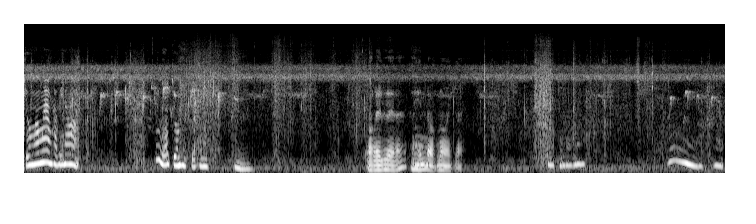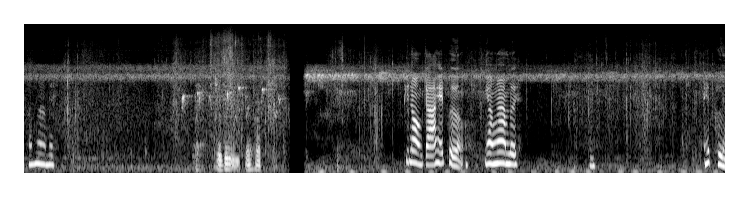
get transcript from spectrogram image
จูมงามๆค่ะพี่น้องเหลือจูมเห็ดเก็บนี่ออกเรื่อยๆแล้วถ้าเห็นดอกน้อยก็อีกดอกหนึงอืมงามๆเลยไปดูอีกนะครับ พี่น้องจ้าเฮ็ดเผิงย่างงามเลยอืมเฮ็ดเผิง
